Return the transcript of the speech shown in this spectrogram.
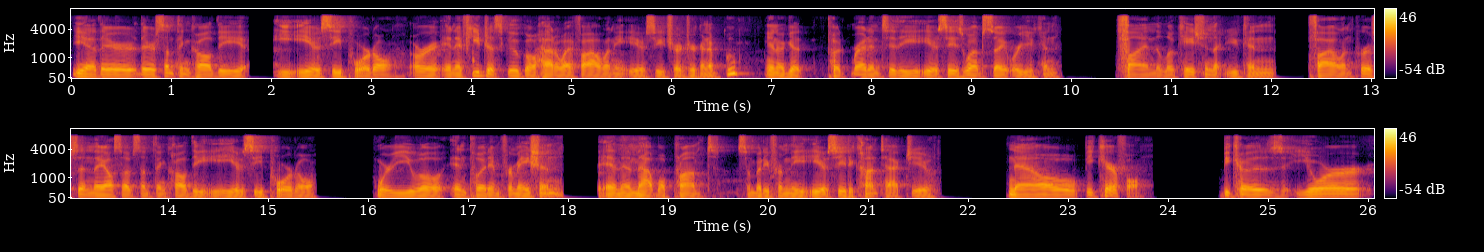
Yeah, there there's something called the EEOC portal, or and if you just Google how do I file an EEOC charge, you're going to boop, you know, get put right into the EEOC's website where you can find the location that you can file in person. They also have something called the EEOC portal, where you will input information, and then that will prompt somebody from the EEOC to contact you now, be careful because your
